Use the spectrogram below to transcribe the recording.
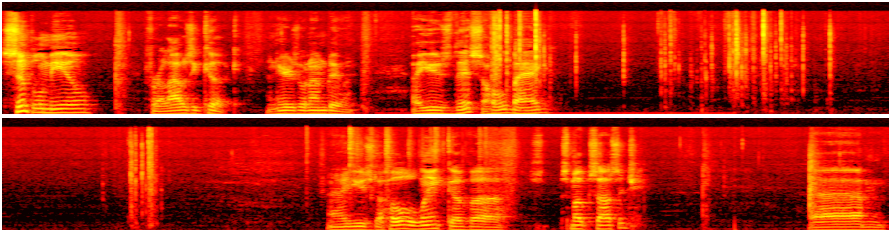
Simple meal for a lousy cook. And here's what I'm doing. I use this, a whole bag. I used a whole link of uh, smoked sausage. Um,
